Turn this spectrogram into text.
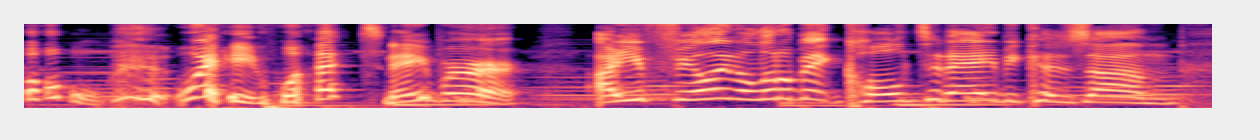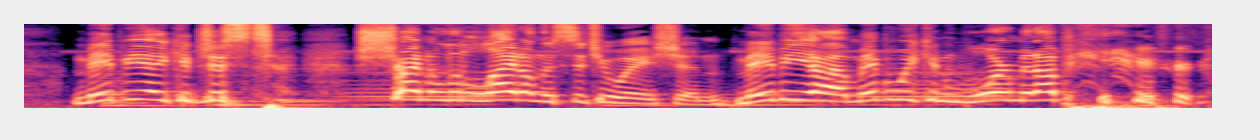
no. Wait, what? Neighbor, are you feeling a little bit cold today? Because, um, Maybe I could just shine a little light on the situation. Maybe, uh, maybe we can warm it up here.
